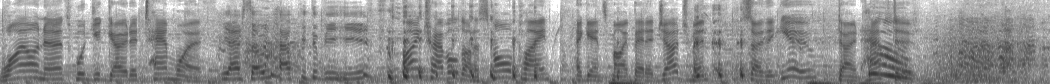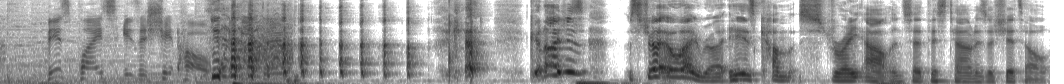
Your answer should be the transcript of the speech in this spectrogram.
why on earth would you go to Tamworth? We are so happy to be here. I travelled on a small plane against my better judgment so that you don't have to. This place is a shithole. What do you do? Can I just straight away, right? He has come straight out and said this town is a shithole.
